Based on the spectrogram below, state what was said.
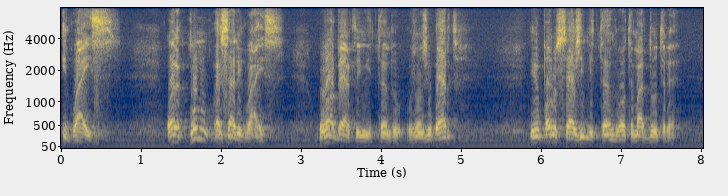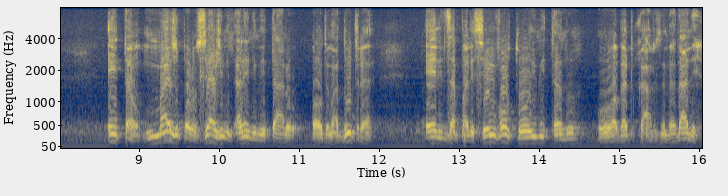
iguais Ora, como começaram iguais? O Roberto imitando o João Gilberto e o Paulo Sérgio imitando o Altemar Dutra. Então, mas o Paulo Sérgio, além de imitar o Altemar Dutra, ele desapareceu e voltou imitando o Roberto Carlos, não é verdade?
